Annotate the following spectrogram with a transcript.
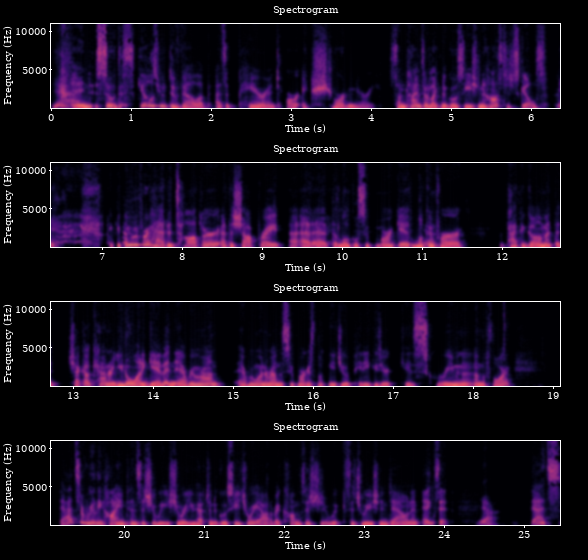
yeah. and so the skills you develop as a parent are extraordinary. Sometimes they're like negotiation and hostage skills. Yeah. like if you ever had a toddler at the shop right at, at the local supermarket looking yeah. for a pack of gum at the checkout counter, you don't want to give it, and everyone everyone around the supermarket is looking at you with pity because your kid's screaming on the floor that's a really high intense situation where you have to negotiate your way out of it, calm the situ- situation down, and exit. Yeah. That's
